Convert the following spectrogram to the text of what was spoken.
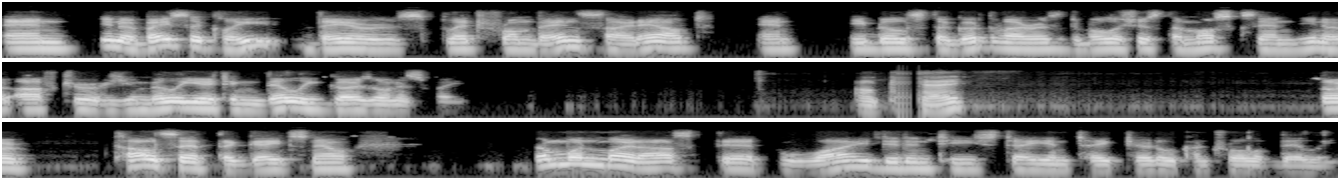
and you know basically they are split from the inside out and he builds the gurdwaras demolishes the mosques and you know after humiliating delhi goes on his way okay so Khalsa at the gates now someone might ask that why didn't he stay and take total control of delhi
